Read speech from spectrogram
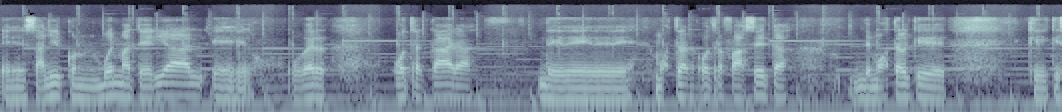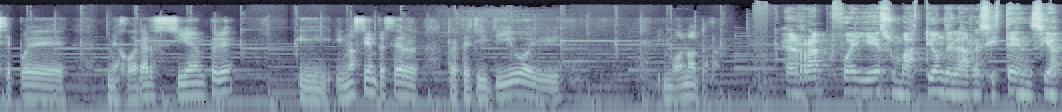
eh, salir con buen material eh, o ver otra cara, de, mostrar otra faceta, demostrar que, que, se puede mejorar siempre y, no siempre ser repetitivo y monótono. El rap fue y es un bastión de la resistencia,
